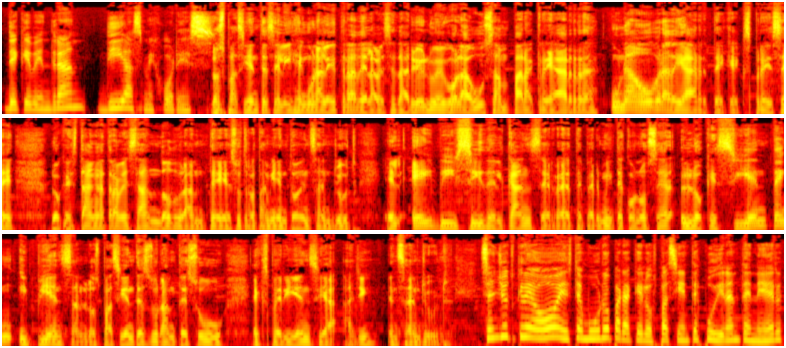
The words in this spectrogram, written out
de que vendrán días mejores. Los pacientes eligen una letra del abecedario y luego la usan para crear una obra de arte que exprese lo que están atravesando durante su tratamiento en St. Jude. El ABC del cáncer te permite conocer lo que sienten y piensan los pacientes durante su experiencia allí en St. Jude. Jude creó este muro para que los pacientes pudieran tener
